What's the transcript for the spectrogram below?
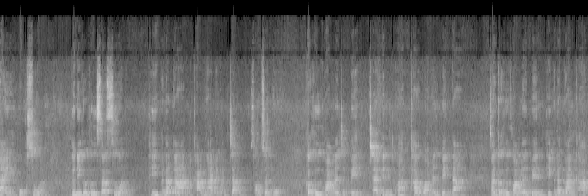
ในหกส่วน ตัวนี้ก็คือสัดส่วน ที่พนักงานขาดงานในวันจันทร์สองส่วนหกก็คือความน่าจะเป็นใช้เป็นค่าความน่าจะเป็นได้มันก็คือความน่าจะเป็นที่พนักงานขาด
